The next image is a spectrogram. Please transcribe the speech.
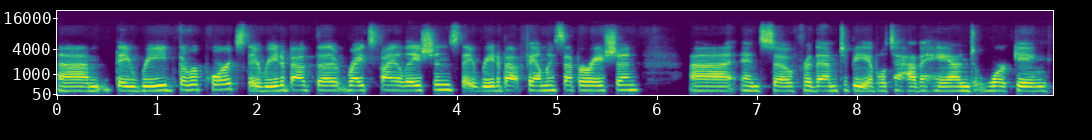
Um, they read the reports, they read about the rights violations, they read about family separation. Uh, and so for them to be able to have a hand working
